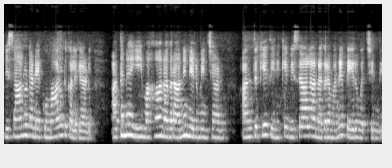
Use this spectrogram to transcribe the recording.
విశాలుడనే కుమారుడు కలిగాడు. అతనే ఈ మహానగరాన్ని నిర్మించాడు. అందుకే దీనికి విశాల నగరం అనే పేరు వచ్చింది.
